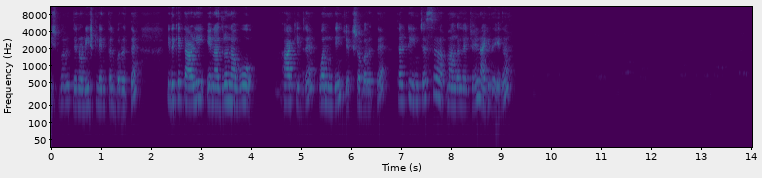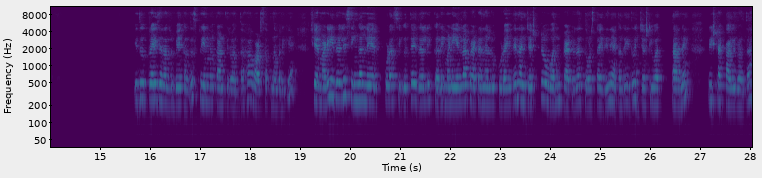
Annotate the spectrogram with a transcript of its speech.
ಇಷ್ಟು ಬರುತ್ತೆ ನೋಡಿ, ಇಷ್ಟು ಲೆಂತಲ್ಲಿ ಬರುತ್ತೆ. ಇದಕ್ಕೆ ತಾಳಿ ಏನಾದರೂ ನಾವು ಹಾಕಿದರೆ ಒಂದು ಇಂಚ್ ಎಕ್ಸ್ಟ್ರಾ ಬರುತ್ತೆ. ಥರ್ಟಿ ಇಂಚಸ್ ಮಾಂಗಲ್ಯ ಚೈನ್ ಆಗಿದೆ ಇದು. ಇದು ಪ್ರೈಸ್ ಏನಾದರೂ ಬೇಕಂದ್ರೆ ಸ್ಕ್ರೀನ್ ಮೇಲೆ ಕಾಣ್ತಿರುವಂತಹ ವಾಟ್ಸಪ್ ನಂಬರಿಗೆ ಶೇರ್ ಮಾಡಿ. ಇದರಲ್ಲಿ ಸಿಂಗಲ್ ಲೇಯರ್ ಕೂಡ ಸಿಗುತ್ತೆ. ಇದರಲ್ಲಿ ಕರಿಮಣಿ ಎಲ್ಲ ಪ್ಯಾಟರ್ನಲ್ಲೂ ಕೂಡ ಇದೆ. ನಾನು ಜಸ್ಟ್ ಒಂದು ಪ್ಯಾಟರ್ನಲ್ಲಿ ತೋರಿಸ್ತಾ ಇದ್ದೀನಿ. ಯಾಕಂದರೆ ಇದು ಜಸ್ಟ್ ಇವತ್ತು ತಾನೇ ರೀಸ್ಟಾಕ್ ಆಗಿರುವಂತಹ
